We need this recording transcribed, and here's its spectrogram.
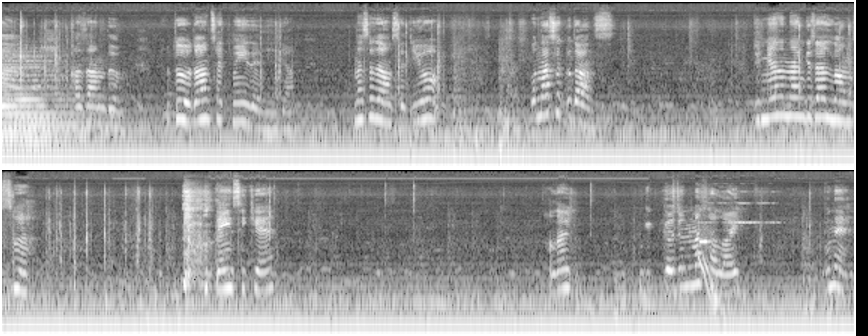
ah. Kazandım. Dur dans etmeyi deneyeceğim. Nasıl dans ediyor? Bu nasıl dans? Dünyanın en güzel dansı. Dance 2. Allah gö- Çözülme kolay. Bu ne?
